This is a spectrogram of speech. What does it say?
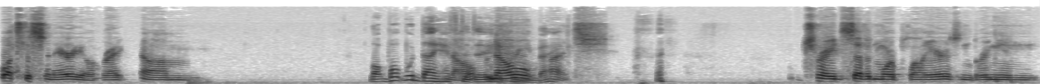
What's the scenario, right? Um, like, what would they have no, to do no, bring him back? Trade seven more players and bring in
